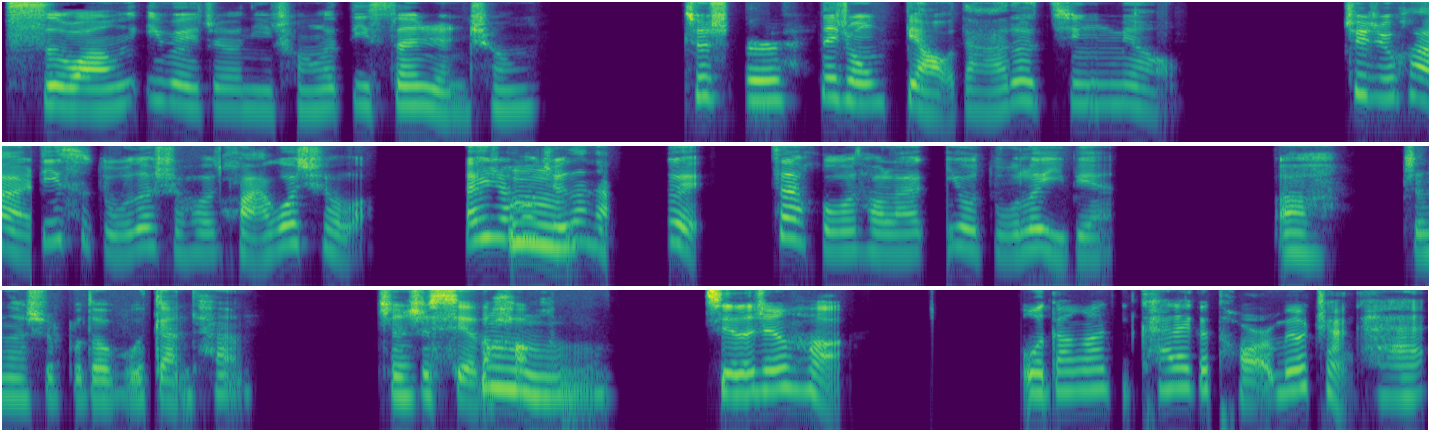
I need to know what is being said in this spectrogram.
死亡意味着你成了第三人称，就是那种表达的精妙。这句话第一次读的时候划过去了，哎，然后觉得哪对，再回过头来又读了一遍，啊，真的是不得不感叹，真是写的好，写的真好。我刚刚开了一个头儿，没有展开。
